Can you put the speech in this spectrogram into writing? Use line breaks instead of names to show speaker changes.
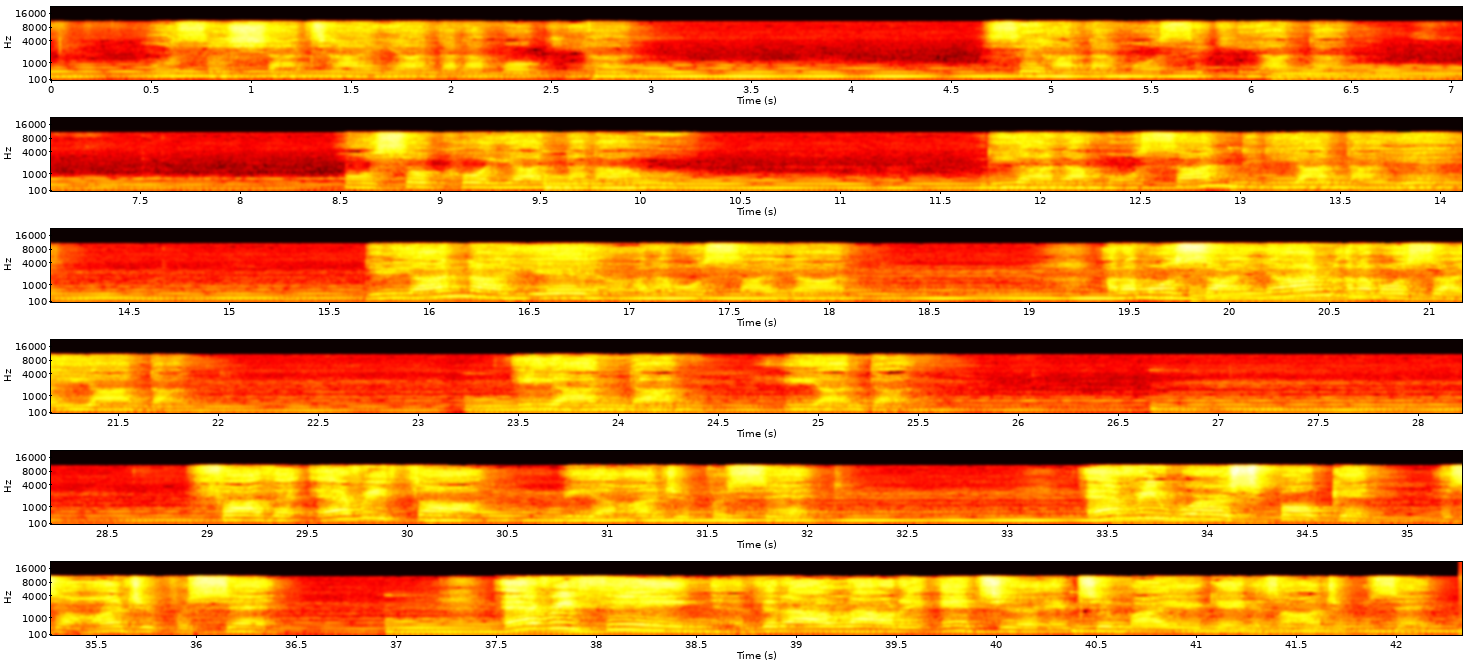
Moso shata yanda na mokian. Sehanda mosiki yandan. Moso ko yanda na u. Diana mosan diana ye. Diana ye ana mosayan. Ana mosayan ana mosayandan. Iyandan. Iyandan. Father, every thought be a hundred percent. Every word spoken is a hundred percent. Everything that I allow to enter into my ear gate is a hundred percent.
